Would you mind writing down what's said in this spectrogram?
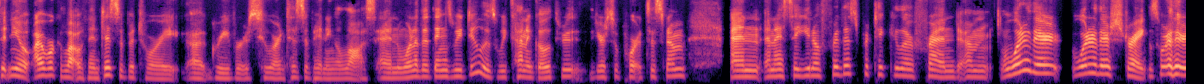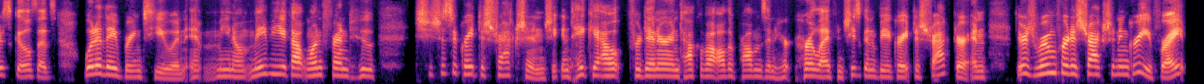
That you know i work a lot with anticipatory uh, grievers who are anticipating a loss and one of the things we do is we kind of go through your support system and and i say you know for this particular friend um what are their what are their strengths? What are their skill sets? What do they bring to you? And, and you know maybe you got one friend who she's just a great distraction. She can take you out for dinner and talk about all the problems in her, her life, and she's going to be a great distractor. And there's room for distraction and grief, right?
